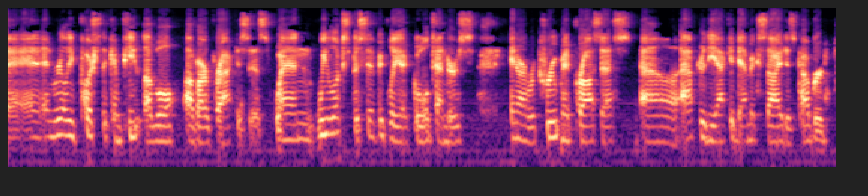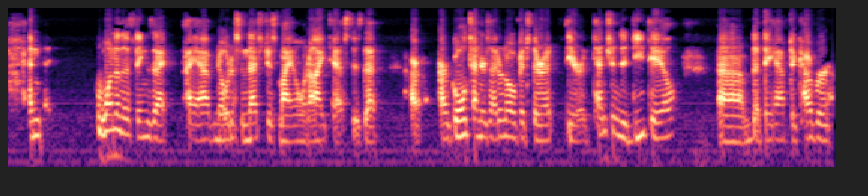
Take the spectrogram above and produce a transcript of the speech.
and, and really push the compete level of our practices. When we look specifically at goaltenders in our recruitment process uh, after the academic side is covered, and one of the things that I have noticed, and that's just my own eye test, is that our, our goaltenders, I don't know if it's their, their attention to detail um, that they have to cover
